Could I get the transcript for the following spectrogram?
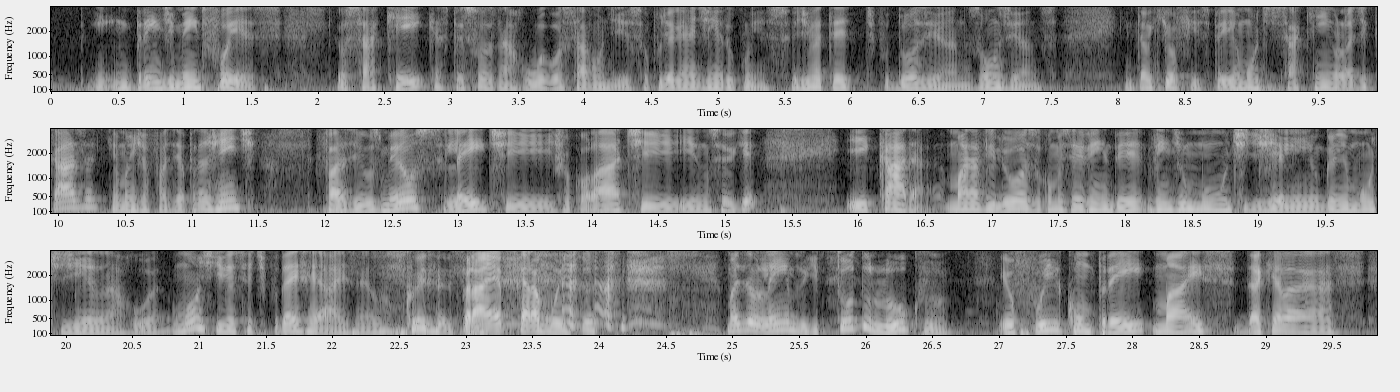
empreendimento foi esse. Eu saquei que as pessoas na rua gostavam disso, eu podia ganhar dinheiro com isso. Eu devia ter tipo 12 anos, 11 anos. Então o que eu fiz? Peguei um monte de saquinho lá de casa, que a mãe já fazia pra gente fazia os meus, leite, chocolate e não sei o quê. E, cara, maravilhoso, comecei a vender, vendi um monte de gelinho, ganhei um monte de dinheiro na rua. Um monte devia ser tipo 10 reais, né? Alguma coisa assim. Pra época era muito. Mas eu lembro que todo lucro eu fui e comprei mais daquelas.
